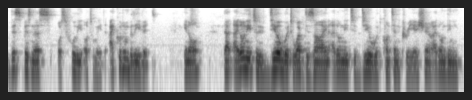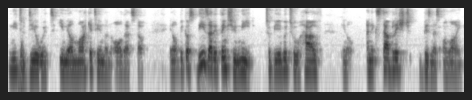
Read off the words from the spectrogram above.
this business was fully automated, I couldn't believe it. You know, that I don't need to deal with web design. I don't need to deal with content creation. I don't need to deal with email marketing and all that stuff. You know, because these are the things you need to be able to have, you know, an established business online.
